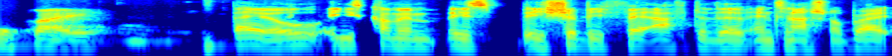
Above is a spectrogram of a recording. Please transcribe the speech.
to play? Bale, he's coming. He's he should be fit after the international break.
